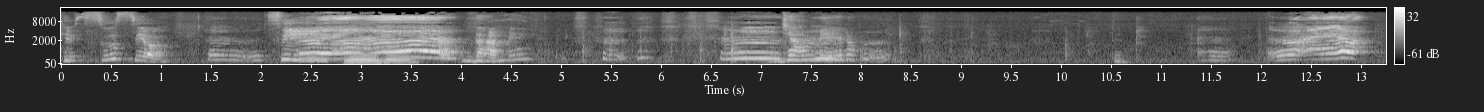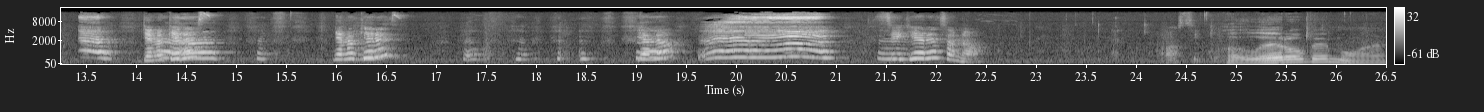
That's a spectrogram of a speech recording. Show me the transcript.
¡Qué sucio! Sí. hmm Dame. Ya mero. Ten. ¿Ya no quieres? ¿Ya no quieres? ¿Ya no? ¿Sí quieres o no? Oh, sí quieres. A little bit more.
